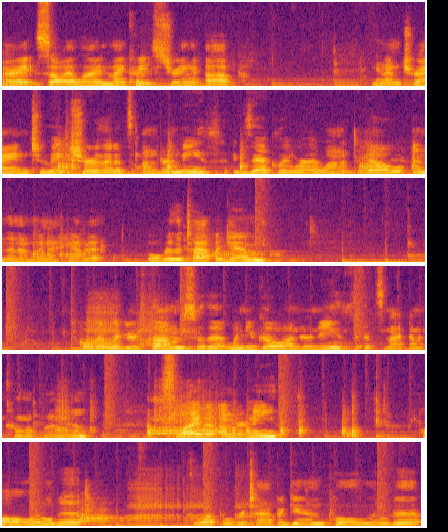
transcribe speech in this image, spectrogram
Alright so I line my kite string up and I'm trying to make sure that it's underneath exactly where I want it to go and then I'm going to have it over the top again Hold it with your thumb so that when you go underneath, it's not gonna come up on you. Slide it underneath, pull a little bit, go up over top again, pull a little bit.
